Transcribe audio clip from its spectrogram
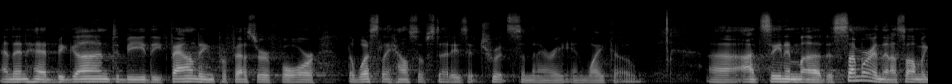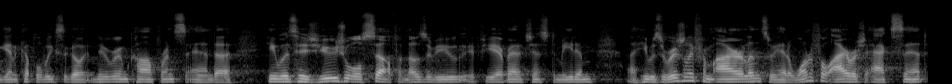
and then had begun to be the founding professor for the Wesley House of Studies at Truett Seminary in Waco. Uh, I'd seen him uh, this summer, and then I saw him again a couple of weeks ago at New Room Conference, and uh, he was his usual self. And those of you, if you ever had a chance to meet him, uh, he was originally from Ireland, so he had a wonderful Irish accent.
